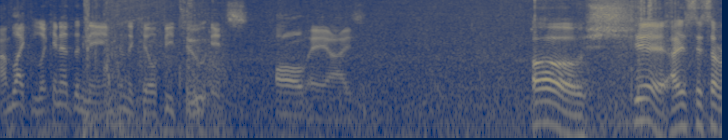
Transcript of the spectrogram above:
I'm like looking at the names in the kill feed too. It's all AIs. Oh shit! I just did something.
